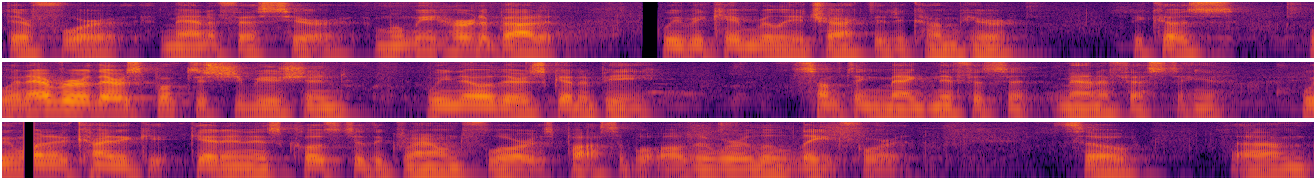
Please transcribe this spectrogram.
therefore manifests here. And when we heard about it, we became really attracted to come here because whenever there's book distribution, we know there's going to be something magnificent manifesting. We wanted to kind of get- in as close to the ground floor as possible, although we're a little late for it. So, um,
